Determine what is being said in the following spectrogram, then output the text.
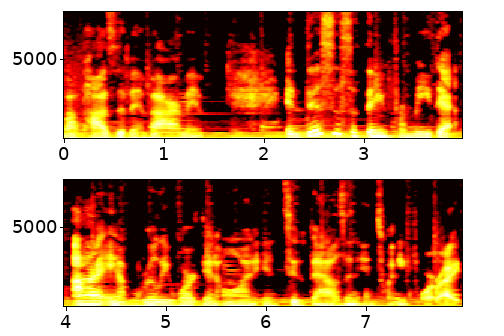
a positive environment and this is a thing for me that I am really working on in 2024, right?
